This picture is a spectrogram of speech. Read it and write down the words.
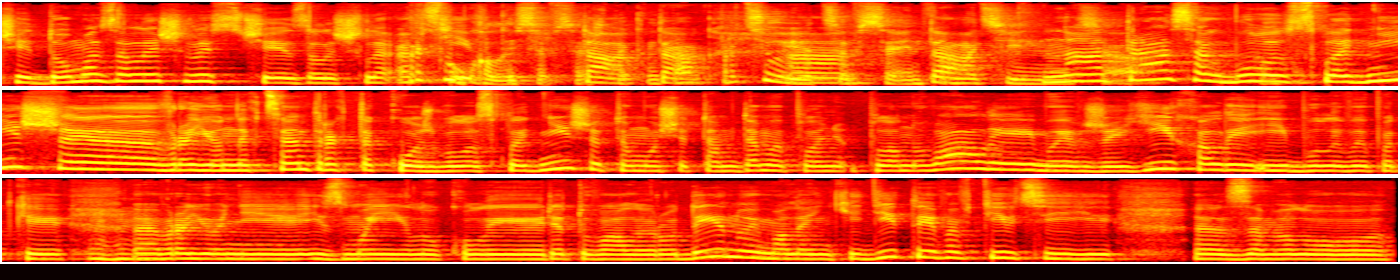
чи вдома залишились, чи залишили автівку. Прислухалися все ж таки, так? Працює це все інформаційно, Так. На ця трасах було складніше, в районних центрах також було складніше, тому що там, де ми планували, ми вже їхали, і були випадки е, в районі Ізмаїлу, коли рятували родину, і маленькі діти в автівці, і е, замело.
